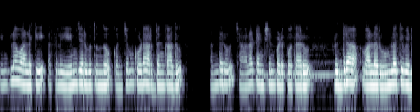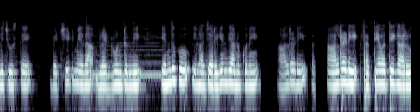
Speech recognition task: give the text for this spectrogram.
ఇంట్లో వాళ్ళకి అసలు ఏం జరుగుతుందో కొంచెం కూడా అర్థం కాదు. అందరూ చాలా టెన్షన్ పడిపోతారు. రుద్ర వాళ్ళ రూమ్లోకి వెళ్ళి చూస్తే బెడ్షీట్ మీద బ్లడ్ ఉంటుంది. ఎందుకు ఇలా జరిగింది అనుకుని ఆల్రెడీ ఆల్రెడీ సత్యవతి గారు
